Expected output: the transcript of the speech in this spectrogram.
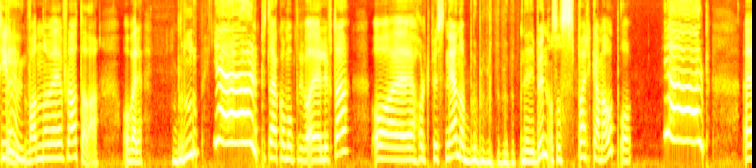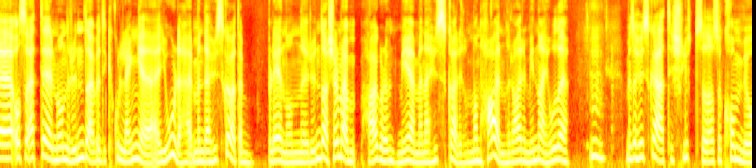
til mm. vannoverflata, da, og bare blubb, Hjelp! Da jeg kom opp i lufta og eh, holdt pusten igjen, og blubb, blubb, blubb, ned i bunnen, og så sparker jeg meg opp og hjelp! Eh, og så etter noen runder, jeg vet ikke hvor lenge jeg gjorde det her, men jeg husker jo at jeg ble noen runder. Selv om jeg har glemt mye, men jeg husker liksom, man har noen rare minner i hodet. Mm. Men så husker jeg til slutt så, da, så, jo,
